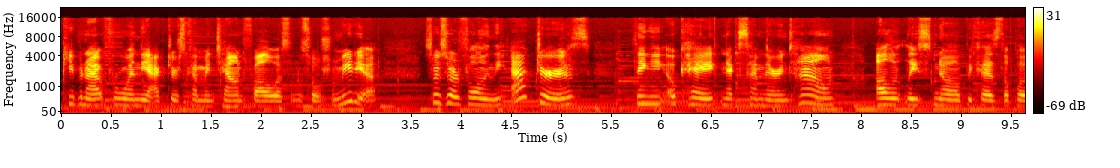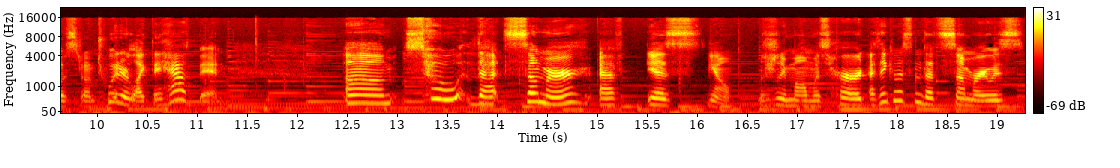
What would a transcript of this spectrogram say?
keep an eye out for when the actors come in town. Follow us on the social media. So I started following the actors, thinking, okay, next time they're in town, I'll at least know because they'll post it on Twitter like they have been. Um, so that summer, after, as you know, literally mom was hurt. I think it was in that summer. It was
